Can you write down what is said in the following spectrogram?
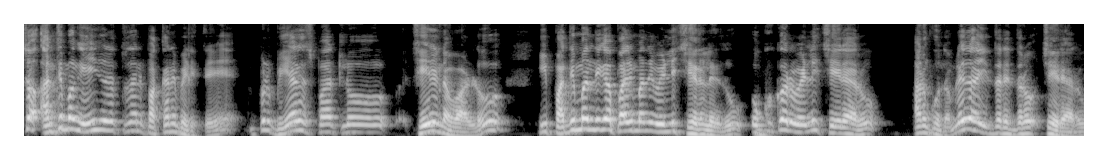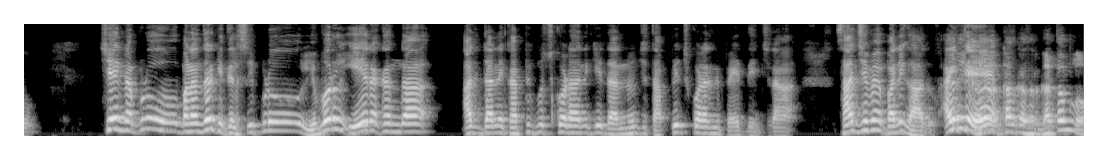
సో అంతిమంగా ఏం జరుగుతుందని పక్కన పెడితే ఇప్పుడు బీఆర్ఎస్ పార్టీలో చేరిన వాళ్ళు ఈ పది మందిగా పది మంది వెళ్ళి చేరలేదు. ఒక్కొక్కరు వెళ్ళి చేరారు అనుకుందాం. లేదా ఇద్దరిద్దరు చేరారు. చేరినప్పుడు మనందరికీ తెలుసు. ఇప్పుడు ఎవరు ఏ రకంగా అది దాన్ని కప్పిపుచ్చుకోవడానికి దాని నుంచి తప్పించుకోవడానికి ప్రయత్నించిన సాధ్యమే పని కాదు. అయితే కాదు కదా సార్ గతంలో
